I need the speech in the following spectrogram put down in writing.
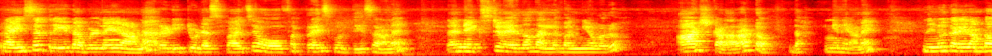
പ്രൈസ് ത്രീ ഡബിൾ നയൻ ആണ്. Ready to despatch offer price kurtis ആണ്. നെക്സ്റ്റ് വരുന്നത് നല്ല ഭംഗിയുള്ളൊരു ആഷ് കളർ ആട്ടോ ഇതാ ഇങ്ങനെയാണ്. നിങ്ങൾക്കറിയാം നമ്മുടെ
